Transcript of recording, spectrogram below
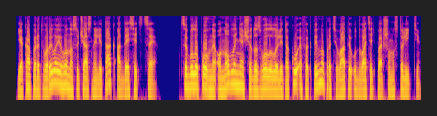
яка перетворила його на сучасний літак А10C. Це було повне оновлення, що дозволило літаку ефективно працювати у 21 столітті.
